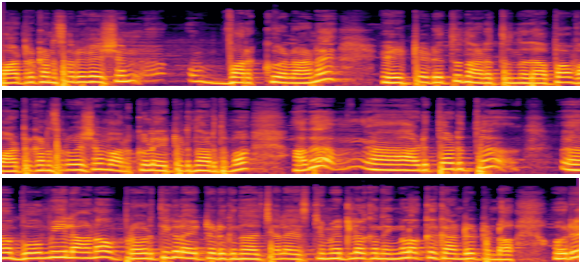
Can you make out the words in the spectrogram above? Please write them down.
വാട്ടർ കൺസർവേഷൻ വർക്കുകളാണ് ഏറ്റെടുത്ത് നടത്തുന്നത്. അപ്പോൾ വാട്ടർ കൺസർവേഷൻ വർക്കുകൾ ഏറ്റെടുത്ത് നടത്തുമ്പോൾ അത് അടുത്തടുത്ത് ഭൂമിയിലാണോ പ്രവൃത്തികൾ ഏറ്റെടുക്കുന്നത്? ചില എസ്റ്റിമേറ്റിലൊക്കെ നിങ്ങളൊക്കെ കണ്ടിട്ടുണ്ടോ? ഒരു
